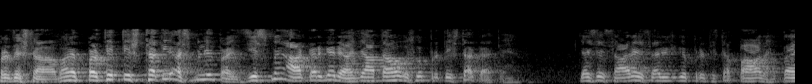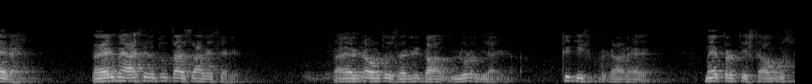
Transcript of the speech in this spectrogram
प्रतिष्ठा, माने प्रतिष्ठती अस्मिन जिसमें आकर के रह जाता हो, उसको प्रतिष्ठा कहते हैं। जैसे सारे शरीर की प्रतिष्ठा पाद है, पैर है। पैर में आश्रित होता है सारे शरीर। पैर न हो तो शरीर का लुढ़ जाएगा। ठीक इस प्रकार है। मैं प्रतिष्ठा हूँ उस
